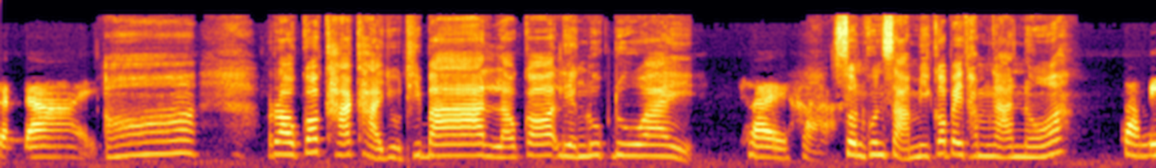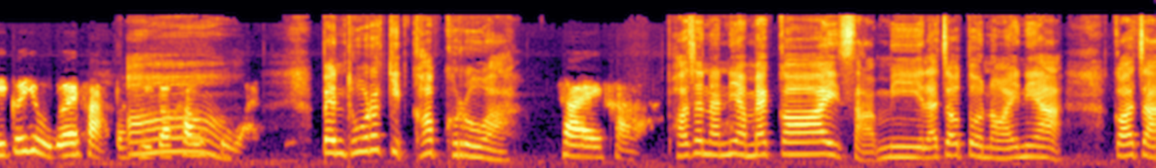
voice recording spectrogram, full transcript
กันได้อ๋อเราก็ค้าขายอยู่ที่บ้านแล้วก็เลี้ยงลูกด้วย ใช่ค่ะ ส่วนคุณสามีก็ไปทำงานเนอะสามีก็อยู่ด้วยค่ะบางทีอ๋อก็เข้าสวน เป็นธุรกิจครอบครัว ใช่ค่ะ เพราะฉะนั้นเนี่ยแม่ก้อยสามีและเจ้าตัวน้อยเนี่ย ก็จะ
